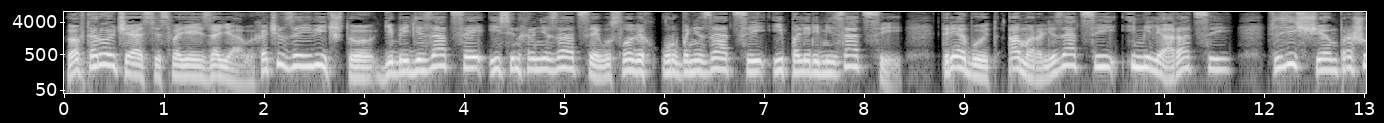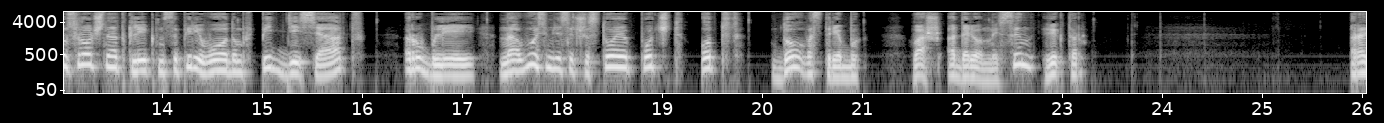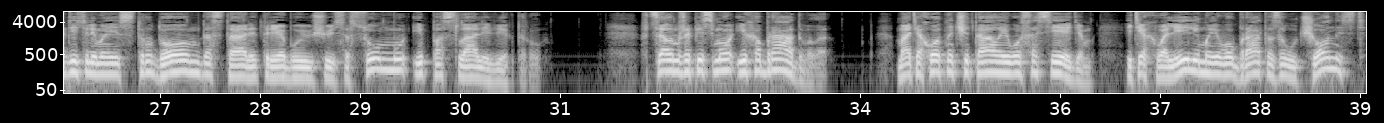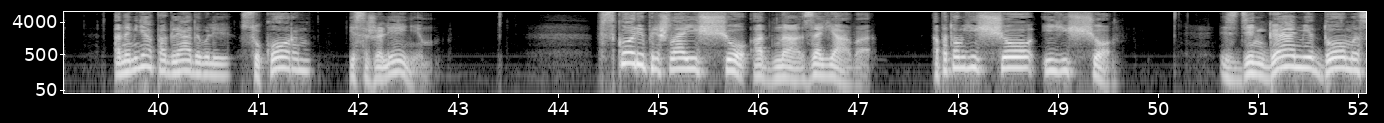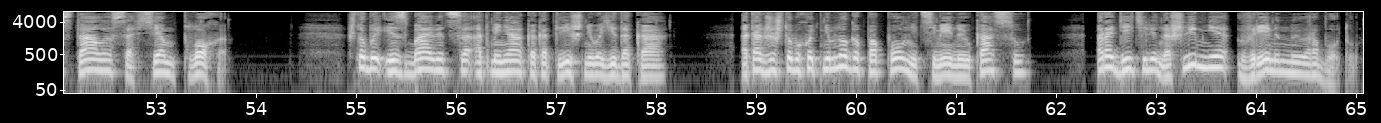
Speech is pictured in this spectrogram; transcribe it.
Во второй части своей заявы хочу заявить, что гибридизация и синхронизация в условиях урбанизации и поляризации требуют аморализации и мелиорации, в связи с чем прошу срочно откликнуться переводом в 50 рублей на 86-е почт от до востреб. Ваш одаренный сын Виктор. Родители мои с трудом достали требующуюся сумму и послали Виктору. В целом же письмо их обрадовало. Мать охотно читала его соседям, и те хвалили моего брата за ученость, а на меня поглядывали с укором и сожалением. Вскоре пришла еще одна заява, а потом еще и еще. С деньгами дома стало совсем плохо чтобы избавиться от меня как от лишнего едока, а также чтобы хоть немного пополнить семейную кассу, родители нашли мне временную работу.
